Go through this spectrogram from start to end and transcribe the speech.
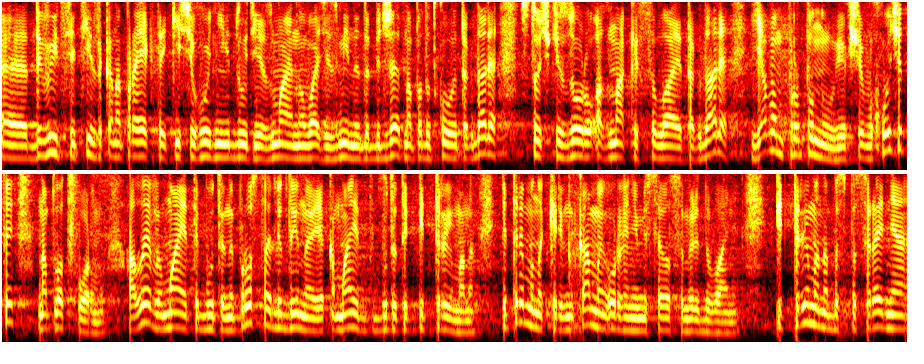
е, дивитися ті законопроекти, які сьогодні йдуть. Я маю на увазі зміни до бюджету, податкового і так далі, з точки зору ознаки села і так далі. Я вам пропоную, якщо ви хочете, на платформу. Але ви маєте бути не просто людиною, яка має бути підтримана. Підтримана керівниками органів місцевого самоврядування, підтримана безпосередньо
